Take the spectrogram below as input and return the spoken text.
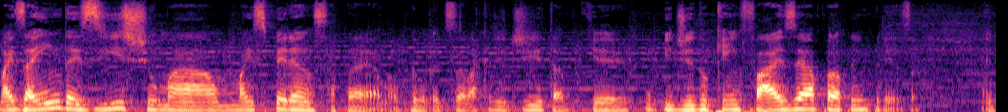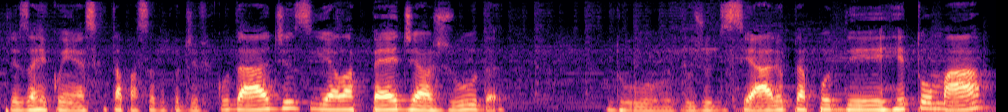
mas ainda existe uma, uma esperança para ela, ou pelo menos ela acredita, porque o pedido quem faz é a própria empresa. A empresa reconhece que está passando por dificuldades e ela pede ajuda do, do judiciário para poder retomar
